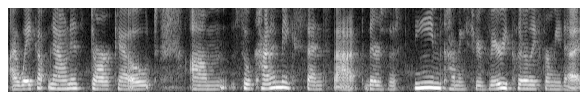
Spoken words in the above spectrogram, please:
I wake up now and it's dark out out. Um, so it kind of makes sense that there's this theme coming through very clearly for me that,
